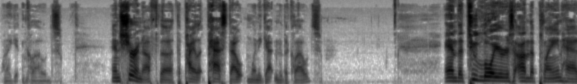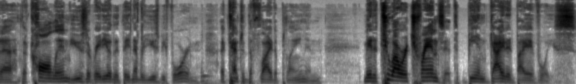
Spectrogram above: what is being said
when I get in clouds." And sure enough, the, the pilot passed out when he got into the clouds. And the two lawyers on the plane had a, the call in, used a radio that they'd never used before, and attempted to fly the plane and made a two hour transit being guided by a voice.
